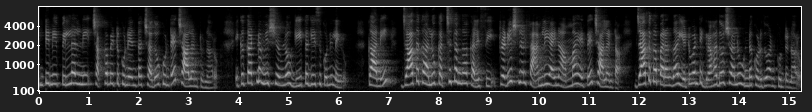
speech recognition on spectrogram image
ఇంటిని పిల్లల్ని చక్కబెట్టుకునేంత చదువుకుంటే చాలంటున్నారు. ఇక కట్నం విషయంలో గీత గీసుకొని లేరు. కానీ జాతకాలు ఖచ్చితంగా కలిసి ట్రెడిషనల్ ఫ్యామిలీ అయిన అమ్మాయి అయితే చాలంట. జాతక పరంగా ఎటువంటి గ్రహదోషాలు ఉండకూడదు అనుకుంటున్నారు.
